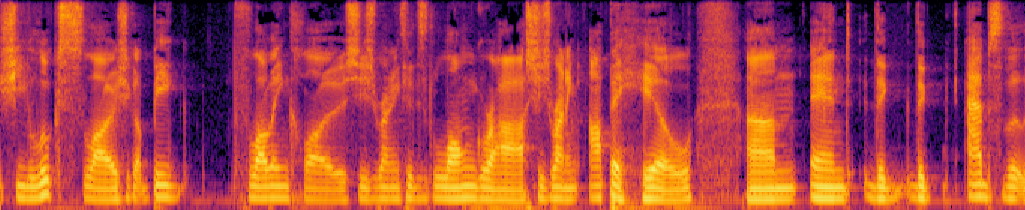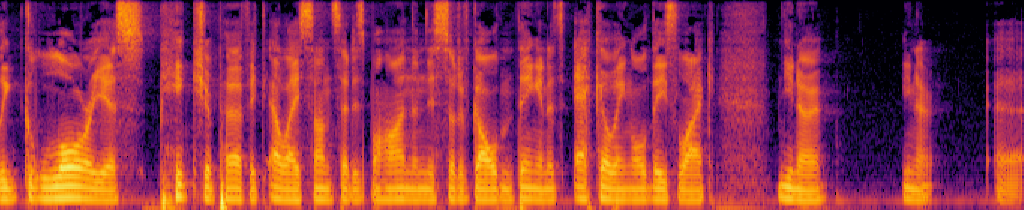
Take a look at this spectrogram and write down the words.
she looks slow. She's got big flowing clothes. She's running through this long grass. She's running up a hill, um, and the the absolutely glorious, picture perfect LA sunset is behind them. This sort of golden thing, and it's echoing all these like you know, you know, uh,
